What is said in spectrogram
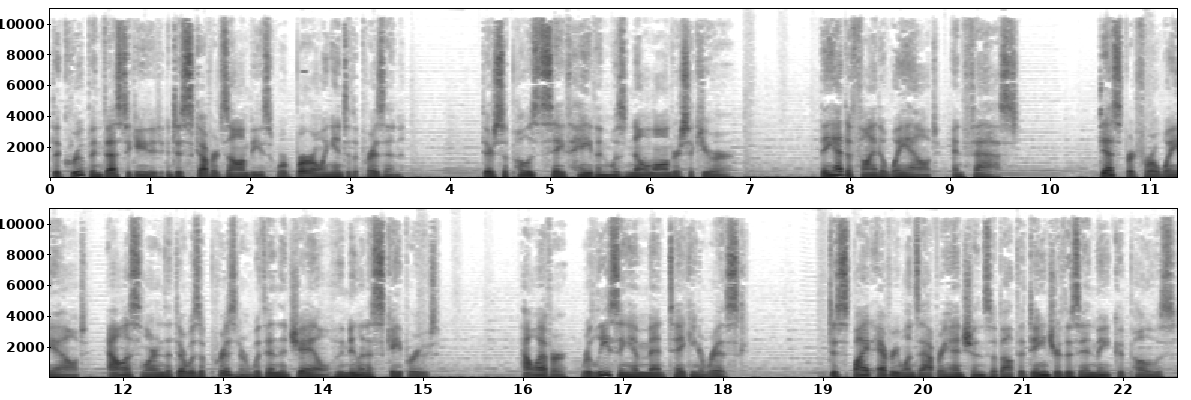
The group investigated and discovered zombies were burrowing into the prison. Their supposed safe haven was no longer secure. They had to find a way out, and fast. Desperate for a way out, Alice learned that there was a prisoner within the jail who knew an escape route. However, releasing him meant taking a risk. Despite everyone's apprehensions about the danger this inmate could pose,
